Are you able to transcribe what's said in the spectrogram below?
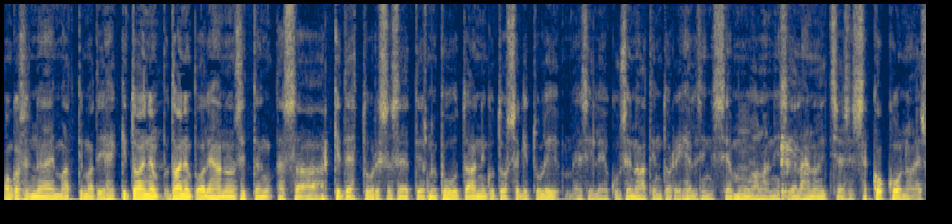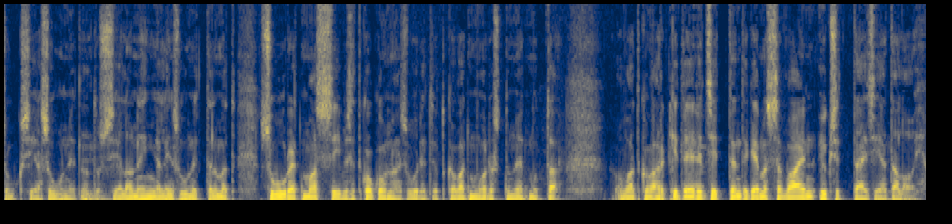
Onko se näin, Matti Mati Heikki? Toinen, toinen puolihan on sitten tässä arkkitehtuurissa se, että jos me puhutaan, niin kuin tuossakin tuli esille joku Senaatin tori Helsingissä ja mm. muualla, niin siellähän on itse asiassa kokonaisuuksia suunniteltu. Mm. Siellä on Engelin suunnittelemat suuret massiiviset kokonaisuudet, jotka ovat muodostuneet, mutta ovatko arkkitehdit sitten tekemässä vain yksittäisiä taloja?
